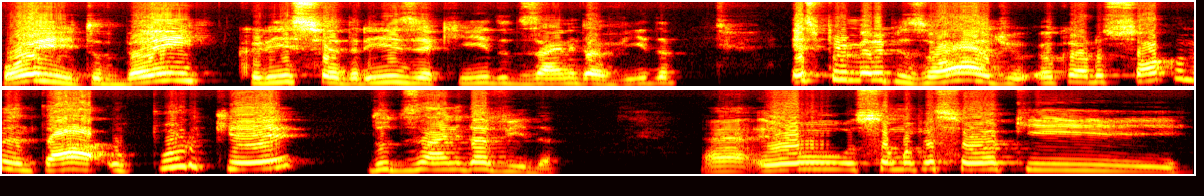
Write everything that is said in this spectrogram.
Oi, tudo bem? Cris Fedrizzi aqui do Design da Vida. Esse primeiro episódio eu quero só comentar o porquê do design da vida. É, eu sou uma pessoa que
